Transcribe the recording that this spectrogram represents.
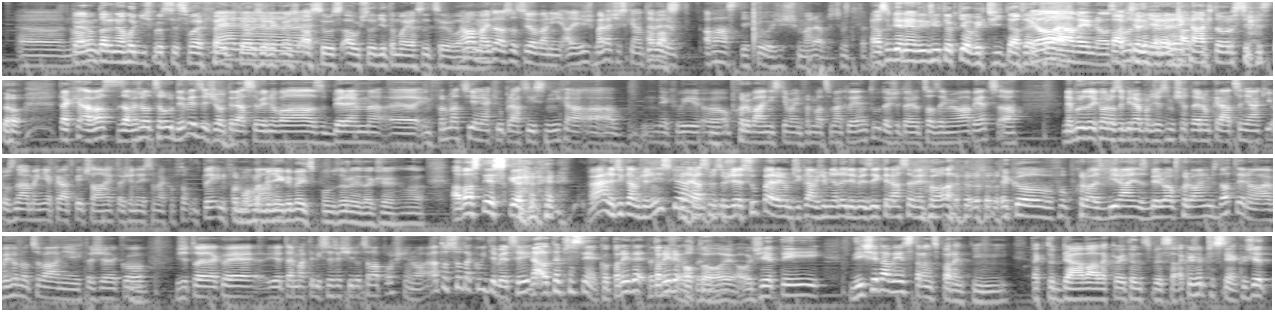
No. Jenom tady nahodíš prostě svoje fake, Ne, ne, ne, ne, že ne, řekneš ne. Asus a už lidi to mají asociovaný. No, mají to asociovaný, ale Ježíš Mara český. Avast. A vás, děkuju, Ježíš Mara, prostě mi to tak Já jsem tě nejdřív to chtěl vyčítat. Jako, Jo, já vím, no, samozřejmě, nenecháš to prostě z toho. Tak a vás zavřel celou divizi, že jo, která se věnovala sběrem e, informací a nějakou práci s nich a, a, a nějaký e, obchodování s těma informacemi klientů, takže to je docela zajímavá věc a nebudu to rozebírat, protože jsem četl jenom krátce nějaký oznámení a krátký článek, takže nejsem jako v tom úplně Mohli informován. by někdy být sponzory, takže... no. A vás je skvělé. No, Já neříkám, že není skvělé, já si myslím, že je super, jenom říkám, že měli divizi, která se věnovala jako v obchodování, sbírání, sběru a obchodováním s daty, no, a vyhodnocování jich, takže jako, že to je, jako je, je téma, který se řeší docela plošně, no. A to jsou takové ty věci, No ale to je přesně, jako tady jde, tady jde můžeme o to, jo, že ty, když je ta věc transparentní, tak to dává takový ten smysl. Jakože přesně, jakože, uh,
